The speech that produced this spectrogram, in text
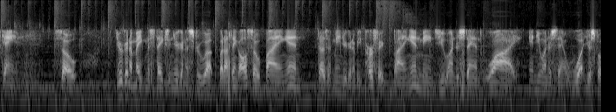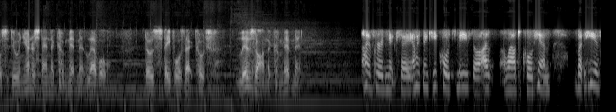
game. So you're going to make mistakes and you're going to screw up. But I think also buying in doesn't mean you're going to be perfect. Buying in means you understand why and you understand what you're supposed to do and you understand the commitment level, those staples that coach lives on, the commitment. I've heard Nick say, and I think he quotes me, so I'm allowed to quote him, but he has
